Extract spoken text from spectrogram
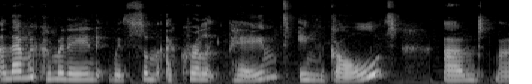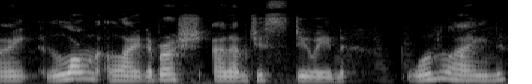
and then we're coming in with some acrylic paint in gold and my long liner brush and I'm just doing one line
